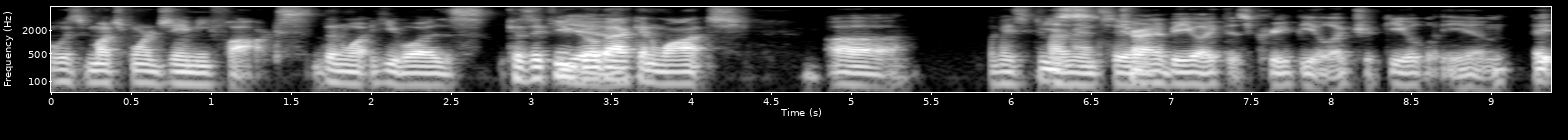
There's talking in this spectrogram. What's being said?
was much more Jamie Foxx than what he was because if you go back and watch uh Amazing Spider-Man He's 2 trying to be like this creepy electric eh,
